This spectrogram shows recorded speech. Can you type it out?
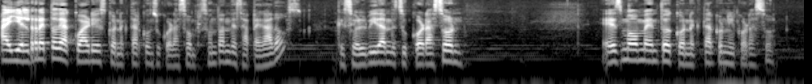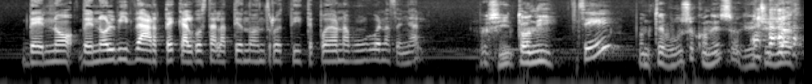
Ahí el reto de Acuario es conectar con su corazón, porque son tan desapegados que se olvidan de su corazón. Es momento de conectar con el corazón, de no, de no olvidarte que algo está latiendo dentro de ti, te puede dar una muy buena señal. Pues sí, Tony, ¿Sí? ponte buzo con eso. De hecho, ya,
